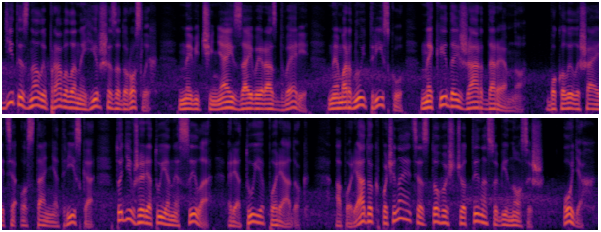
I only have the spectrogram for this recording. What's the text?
Діти знали правила не гірше за дорослих: не відчиняй зайвий раз двері, не марнуй тріску, не кидай жар даремно. Бо коли лишається остання тріска, тоді вже рятує не сила, рятує порядок. А порядок починається з того, що ти на собі носиш одяг.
